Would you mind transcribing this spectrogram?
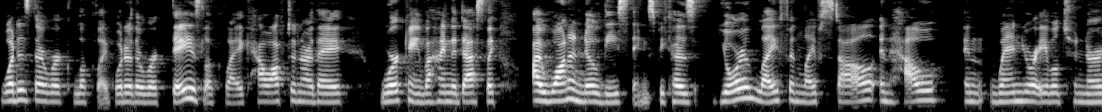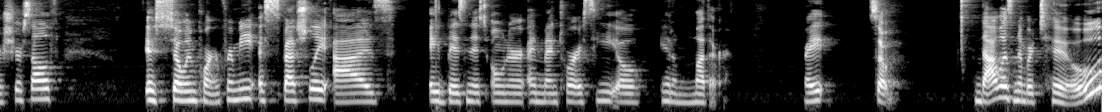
What does their work look like? What do their work days look like? How often are they working behind the desk? Like, I want to know these things because your life and lifestyle and how and when you're able to nourish yourself is so important for me, especially as a business owner, a mentor, a CEO, and a mother, right? So that was number two.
